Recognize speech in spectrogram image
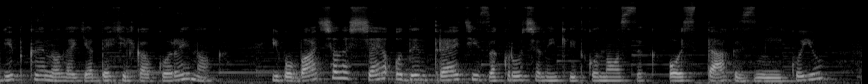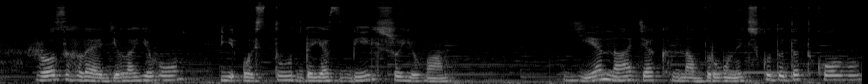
відкинула я декілька коринок і побачила ще один третій закручений квітконосик. Ось так змійкою. Розгледіла його, і ось тут, де я збільшую вам, є натяк на бруничку додаткову.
